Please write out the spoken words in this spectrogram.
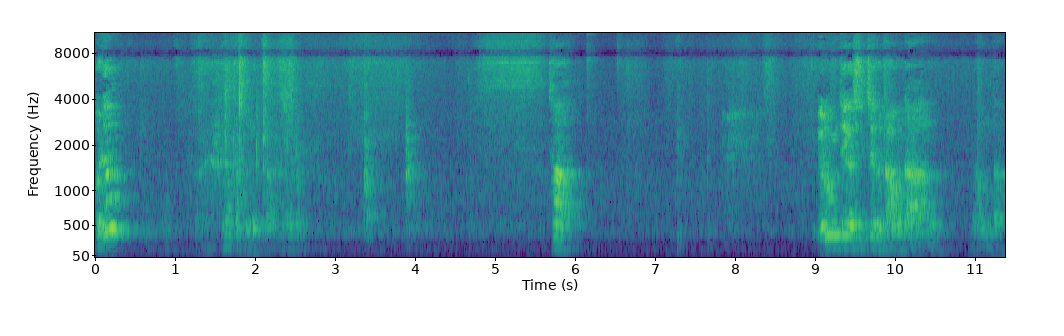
어려워? 아, 하나도 어렵다. 하나도. 자, 여러 문제가 실제로 나온다. 나온다.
